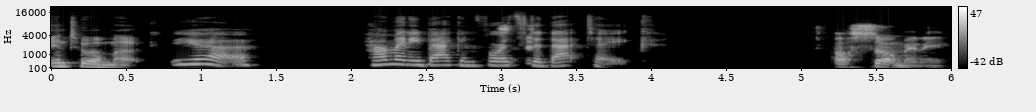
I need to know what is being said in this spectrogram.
into a mug. Yeah. How many back and forths did that take? Oh, so many.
